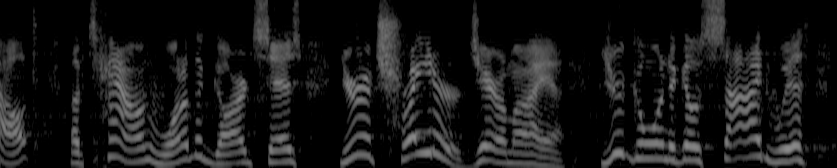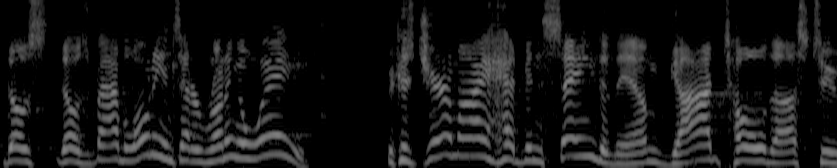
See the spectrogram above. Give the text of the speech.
out of town, one of the guards says, You're a traitor, Jeremiah. You're going to go side with those, those Babylonians that are running away. Because Jeremiah had been saying to them, God told us to,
